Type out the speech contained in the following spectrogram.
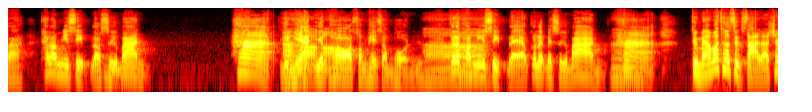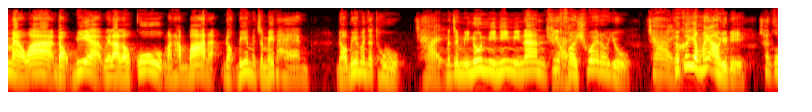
ว่า ถ้าเรามีสิบเราซื้อบ้านห้าอย่างเงี้ยอ่าฮะยังพอสมเหตุสมผลอ่าก็เลยพอมีสิบแล้วก็เลยไปซื้อบ้านอ่าห้าถึงแม้ว่าเธอศึกษาแล้วใช่ไหมว่า ดอกเบี้ย เวลาเรากู้มาทำบ้านอะ ดอกเบี้ยมันจะไม่แพง ดอกเบี้ยมันจะถูก ใช่ มันจะมีนู่นมีนี่มีนั่นที่ใช่คอยช่วยเราอยู่ ใช่เธอก็ยังไม่เอาอยู่ดี ฉันก็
